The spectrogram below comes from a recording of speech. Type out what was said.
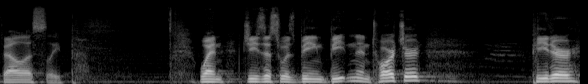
fell asleep. When Jesus was being beaten and tortured, Peter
